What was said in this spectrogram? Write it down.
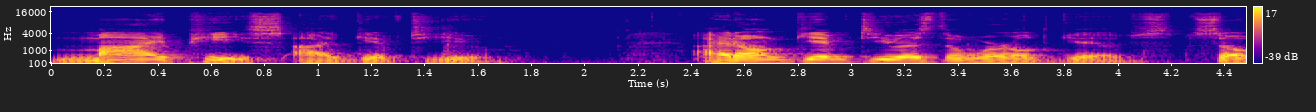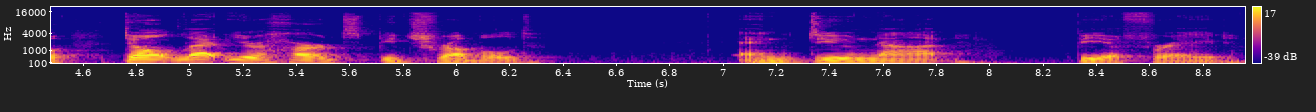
My peace I give to you. I don't give to you as the world gives. So don't let your hearts be troubled and do not be afraid.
